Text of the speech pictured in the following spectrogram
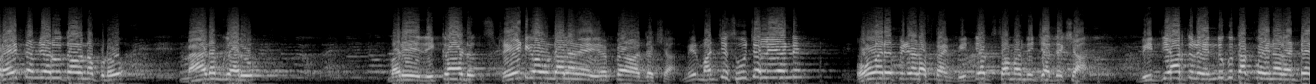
ప్రయత్నం జరుగుతూ ఉన్నప్పుడు మేడం గారు మరి రికార్డు స్ట్రైట్గా ఉండాలని చెప్పాను అధ్యక్ష. మీరు మంచి సూచనలు ఇవ్వండి. Over a period of time విద్యకు సంబంధించి అధ్యక్ష. విద్యార్థులు ఎందుకు తక్కువైనారంటే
